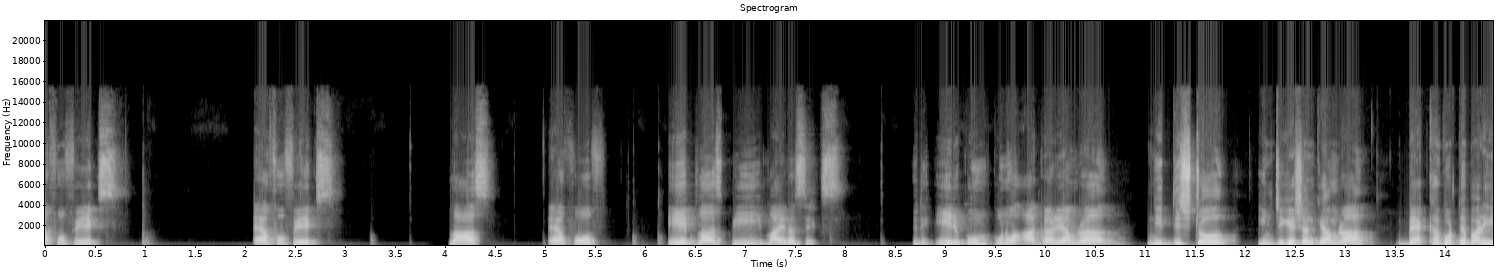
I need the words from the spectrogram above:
F of X F of X plus F of A plus B minus X যদি এরকম কোনো আকারে আমরা নির্দিষ্ট ইন্টিগ্রেশনকে আমরা ব্যাখ্যা করতে পারি,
